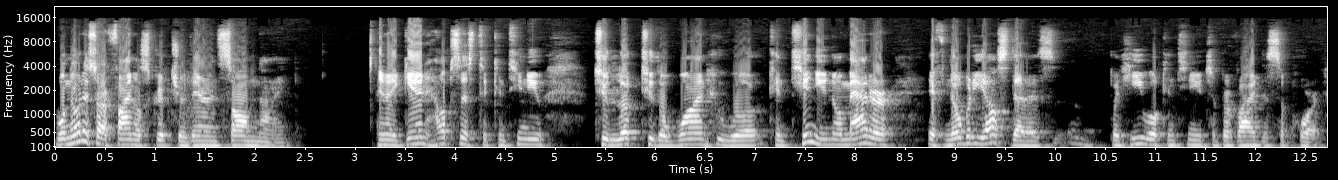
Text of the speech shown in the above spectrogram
Well, notice our final scripture there in Psalm 9. And again, helps us to continue to look to the one who will continue, no matter if nobody else does, but he will continue to provide the support.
